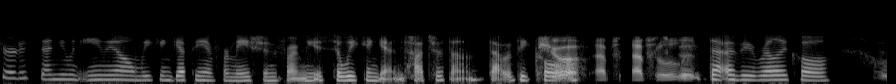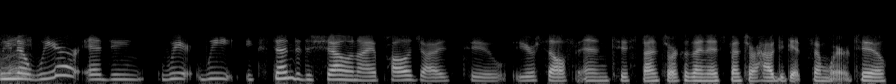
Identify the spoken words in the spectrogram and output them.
sure to send you an email and we can get the information from you so we can get in touch with them. That would be cool. Sure, abs- absolutely. That would be really cool. Well, you know, we are ending. We we extended the show, and I apologize to yourself and to Spencer because I know Spencer had to get somewhere too.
